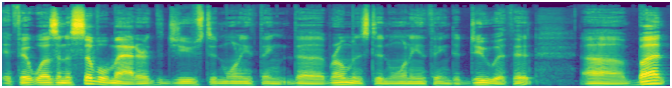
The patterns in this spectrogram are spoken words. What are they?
if it wasn't a civil matter, the Jews didn't want anything, the Romans didn't want anything to do with it. Uh, but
